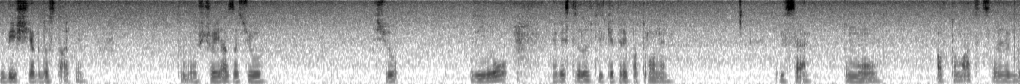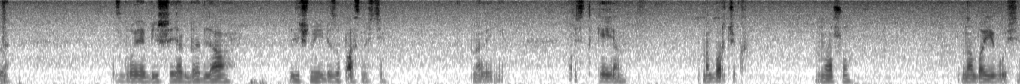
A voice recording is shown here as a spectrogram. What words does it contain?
більш як достатньо. Тому що я за цю всю війну вистрілив тільки три патрони. І все. Тому автомат це якби зброя більше якби для лічної безпечності на війні. Ось такий я наборчик ношу на боївусі.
